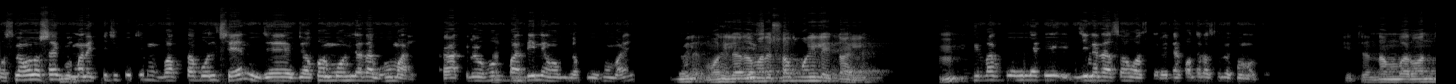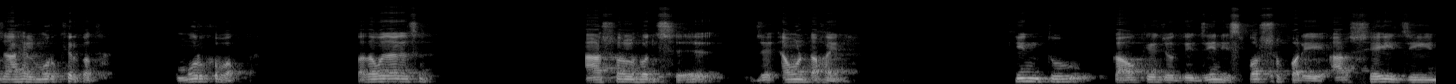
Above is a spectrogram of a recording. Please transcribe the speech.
প্রশ্ন হলো সাহেব মানে কিছু কিছু বক্তা বলছেন যে যখন মহিলারা ঘুমায় রাত্রে হোক বা দিনে হোক যখন ঘুমায় মহিলারা মানে সব মহিলাই তাহলে বেশিরভাগ মহিলাকে জিনেরা সহবাস করে এটা কতটা শরীর সম্মত এটা নাম্বার ওয়ান জাহেল মূর্খের কথা মূর্খ বক্তা। কথা বোঝা গেছে? আসল হচ্ছে যে এমনটা হয় না কিন্তু কাউকে যদি জিন স্পর্শ করে আর সেই জিন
